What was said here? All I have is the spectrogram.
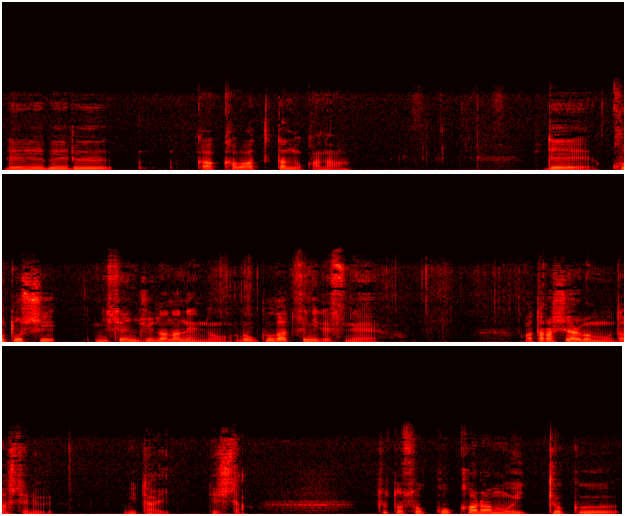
レーベルが変わったのかなで、今年、2017年の6月にですね、新しいアルバムを出してるみたいでした。ちょっとそこからも一曲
